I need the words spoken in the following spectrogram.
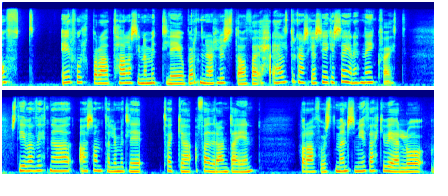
oft er fólk bara að tala sína milli og börnin er að hlusta og það heldur kannski að sé ekki að segja neitt neikvægt ég var vitni að, að samtali milli tveggja fæðra um daginn. Bara, þú veist, menn sem ég þekki vel og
